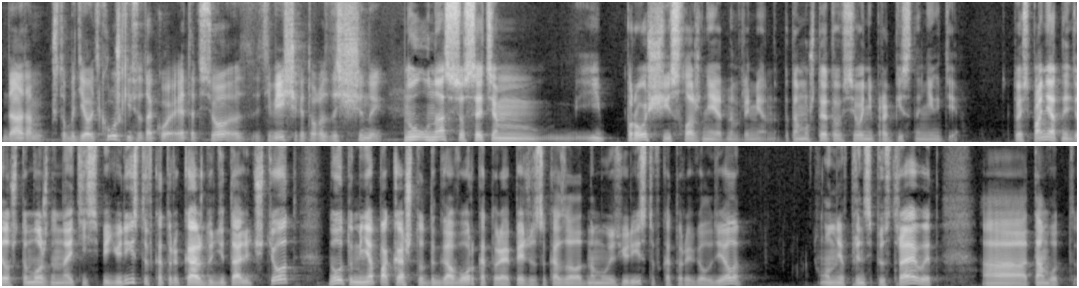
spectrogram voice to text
да, там, чтобы делать кружки и все такое. Это все эти вещи, которые защищены. Ну, у нас все с этим и проще, и сложнее одновременно, потому что этого всего не прописано нигде. То есть, понятное дело, что можно найти себе юристов, которые каждую деталь учтет. Но вот у меня пока что договор, который, опять же, заказал одному из юристов, который вел дело. Он меня, в принципе, устраивает. А, там вот э,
